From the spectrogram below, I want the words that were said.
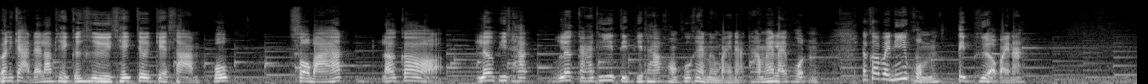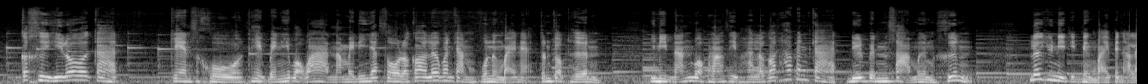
บรรยากาศได้รับเทคก็คือเช็คเจอเกียร์สามปุ๊บโซบาร์แล้วก็เลือกพิทักษ์เลือกการที่ติดพิทักษ์ของคู่แข่งหนึ่งใบเนี่ยทำให้ไร้ผล แล้วก็ใบนี้ผมติดเผื่อไปนะ ก็คือฮีโร่อากาศ แกนสโคเทคใบนี้บอกว่านำใบนี้ยัดโซแล้วก็เลือกบรรการของคุณหนึ่งใบเนี่ยจนจบเทิร์นยูนิตนั้นบวกพลังสี่พันแล้วก็ถ้าบรรกาศยืนเป็นสามหมื่นขึ้น เลือกยูนิตอีกหนึ่งใบเป็นอะไร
